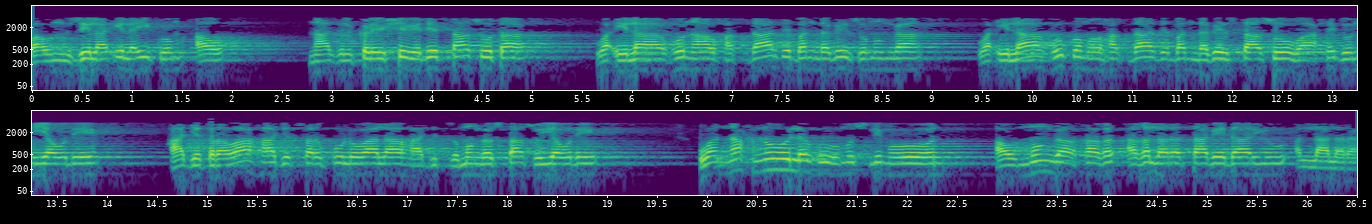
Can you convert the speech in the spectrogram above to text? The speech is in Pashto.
وانزل الیکم او نازل کړي شوی دی تاسو ته و الہنا او حقدار دې بندګي زمونږه و الہکم او حقدار دې بندګي تاسو واحد یو دی حاجت روا حاجت سر کول والا حاجت زمونږه تاسو یو دی ونحن له مسلمون او مونږه هغه لره تابعدار یو الله لره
